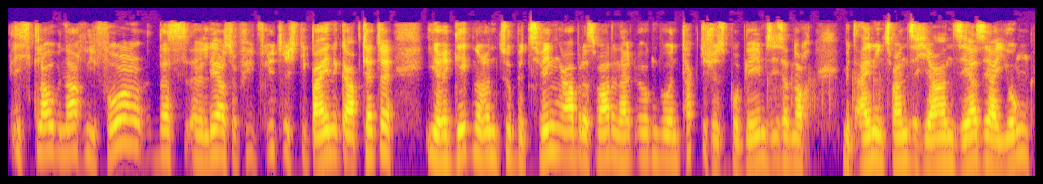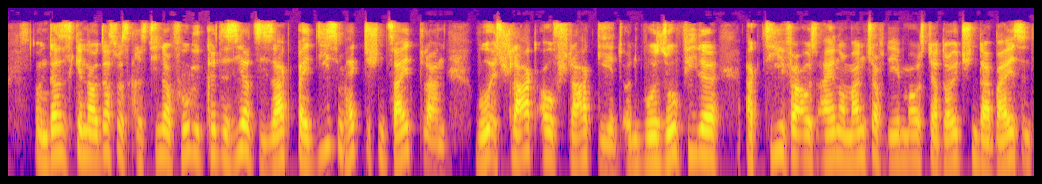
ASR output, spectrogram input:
ich glaube nach wie vor, dass äh, Lea Sophie Friedrich die Beine gehabt hätte, ihre Gegnerin zu bezwingen, aber das war dann halt irgendwo ein taktisches Problem. Sie ist ja noch mit 21 Jahren sehr, sehr jung und das ist genau das, was Christina Vogel kritisiert. Sie sagt, bei diesem hektischen Zeitplan, wo es Schlag auf Schlag geht und wo so viele Aktive aus einer Mannschaft, eben aus der Deutschen dabei sind,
